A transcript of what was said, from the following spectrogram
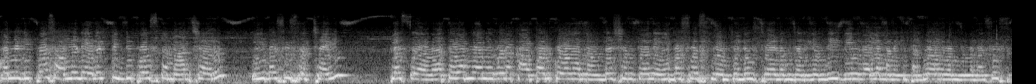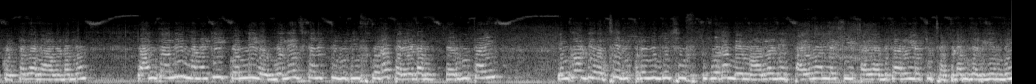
కొన్ని డిపోస్ ఆల్రెడీ ఎలక్ట్రిక్ డిపోస్గా మార్చారు. ఈ బస్సెస్ వచ్చాయి. ప్లస్ వాతావరణాన్ని కూడా కాపాడుకోవాలన్న ఉద్దేశంతో ఈ బస్సెస్ ఇంట్రడ్యూస్ చేయడం జరిగింది. దీనివల్ల మనకి పద్నాలుగు వందల బస్సెస్ కొత్తగా రావడము దాంతోనే మనకి కొన్ని విలేజ్ కనెక్టివిటీస్ కూడా పెరగడం పెరుగుతాయి ఇంకోటి వచ్చే రిప్రజెంటేషన్స్ కూడా మేము ఆల్రెడీ పై వాళ్ళకి పై అధికారులకి చెప్పడం జరిగింది.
